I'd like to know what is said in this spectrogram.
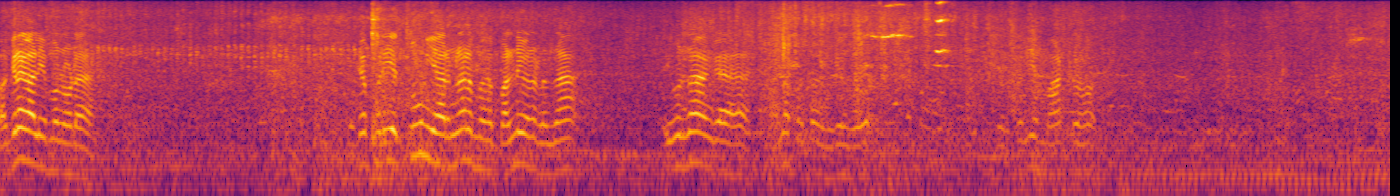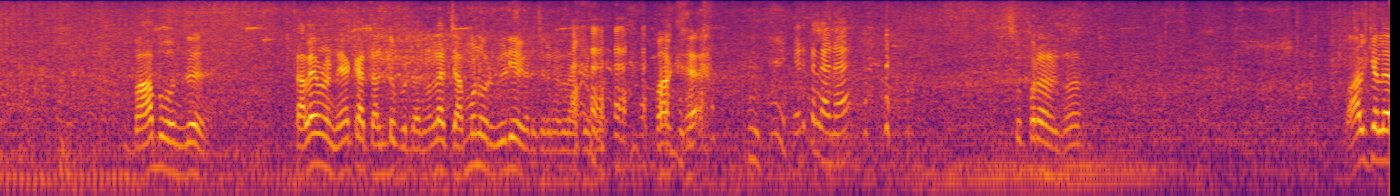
வக்ரகாளி அம்மனோட மிகப்பெரிய தூண் யாருன்னா நம்ம பழனிவரன் தான். இவர் தான் அங்கே அன்னப்பிரசாதம் இருக்கிறது ஒரு பெரிய மாற்றம். பாபு வந்து தலைவனை நேக்கா தள்ளிட்டு போட்டார் நல்லா ஜம்முன்னு ஒரு வீடியோ கிடைச்சிருங்க எல்லாத்தையும் பார்க்க. எடுத்துலண்ணே சூப்பராக இருக்கும். வாழ்க்கையில்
